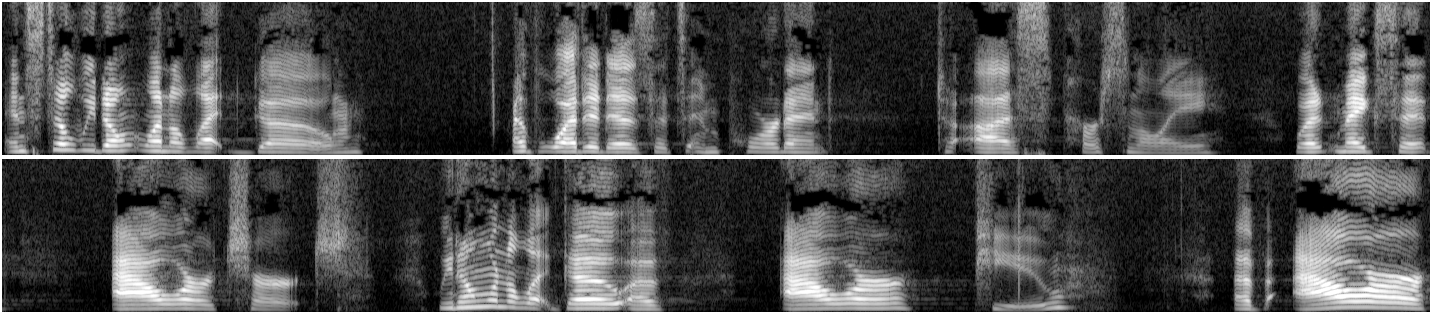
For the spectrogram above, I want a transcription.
And still, we don't want to let go of what it is that's important to us personally, what makes it our church. We don't want to let go of our pew, of our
